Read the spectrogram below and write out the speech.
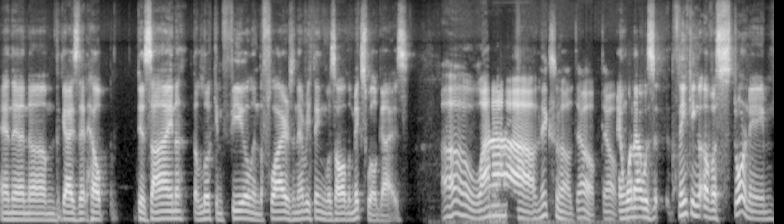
And then um, the guys that helped design the look and feel and the flyers and everything was all the Mixwell guys. Oh wow, Mixwell, dope, dope. And when I was thinking of a store name,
